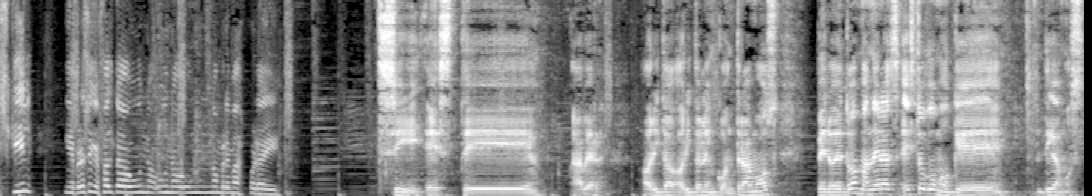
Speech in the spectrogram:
Skill. Y me parece que falta uno, uno, un nombre más por ahí. Sí, este. A ver, ahorita, ahorita lo encontramos. Pero de todas maneras, esto como que, digamos,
